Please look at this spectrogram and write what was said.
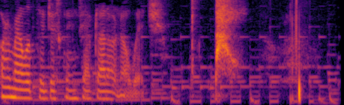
Or my lips are just getting chapped, I don't know which.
